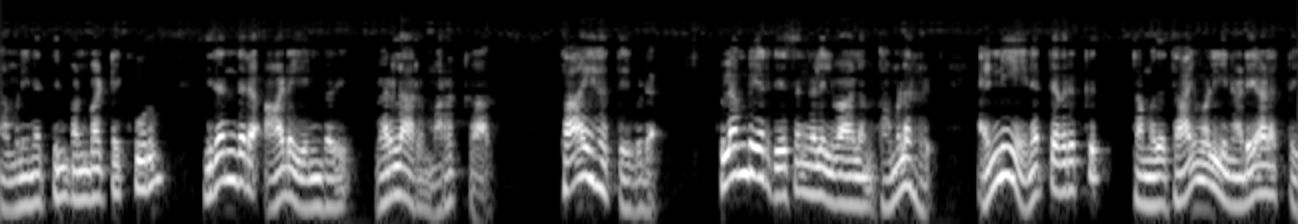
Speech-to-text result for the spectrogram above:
தமிழினத்தின் பண்பாட்டை கூறும். நிரந்தர ஆடை என்பதை வரலாறு மறக்காது. தாயகத்தை விட புலம்பெயர் தேசங்களில் வாழும் தமிழர்கள் அந்நிய இனத்தவருக்கு தமது தாய்மொழியின் அடையாளத்தை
